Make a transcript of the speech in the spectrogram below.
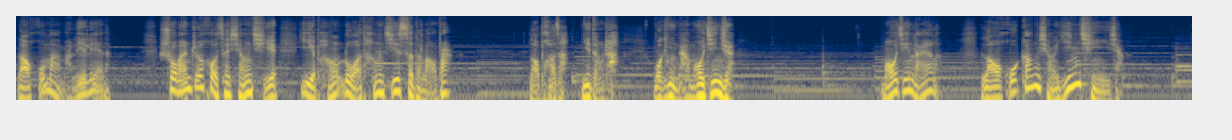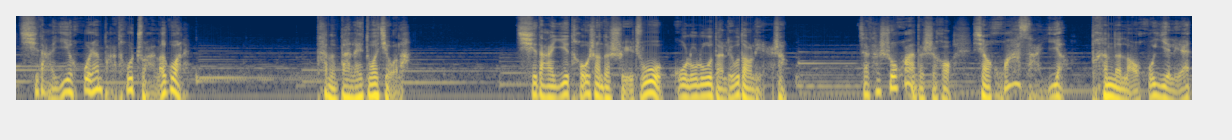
老胡骂骂咧咧的，说完之后，才想起一旁落汤鸡似的老伴儿：“老婆子，你等着，我给你拿毛巾去。”毛巾来了，老胡刚想殷勤一下，齐大姨忽然把头转了过来：“他们搬来多久了？”齐大姨头上的水珠咕噜噜的流到脸上。在她说话的时候，像花洒一样喷了老胡一脸。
